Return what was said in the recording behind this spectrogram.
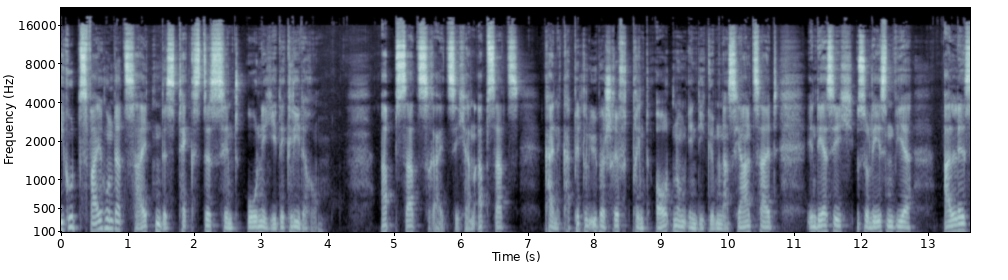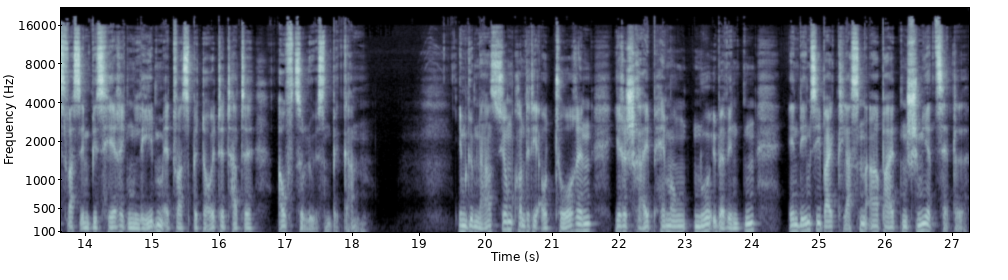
Die gut 200 Seiten des Textes sind ohne jede Gliederung. Absatz reiht sich an Absatz, keine Kapitelüberschrift bringt Ordnung in die Gymnasialzeit, in der sich, so lesen wir, alles, was im bisherigen Leben etwas bedeutet hatte, aufzulösen begann. Im Gymnasium konnte die Autorin ihre Schreibhemmung nur überwinden, indem sie bei Klassenarbeiten Schmierzettel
